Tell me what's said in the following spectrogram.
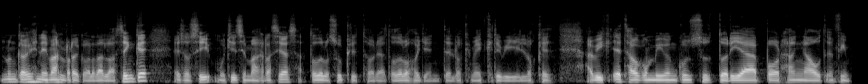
nunca viene mal recordarlo. Así que, eso sí, muchísimas gracias a todos los suscriptores, a todos los oyentes, los que me escribís, los que habéis estado conmigo en consultoría por Hangout, en fin,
